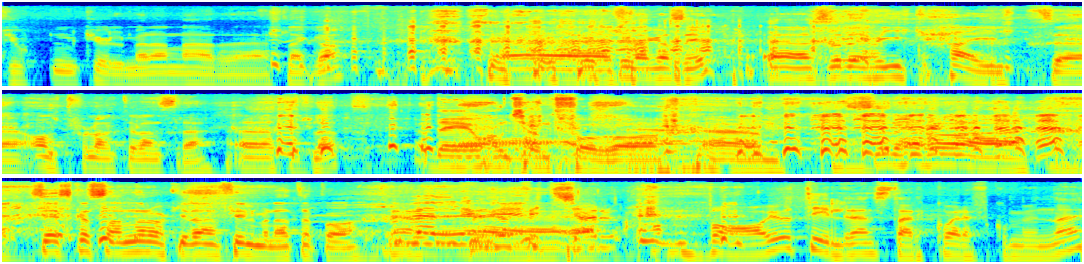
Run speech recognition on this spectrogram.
14-kull med den her uh, slegga. uh, slegga si. Så det gikk helt uh, altfor langt til venstre, rett og slett. Det er jo han kjent for å eh, Så, det var, så jeg skal sende dere den filmen etterpå. Veldig bra. Han var jo tidligere en sterk KrF-kommune.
